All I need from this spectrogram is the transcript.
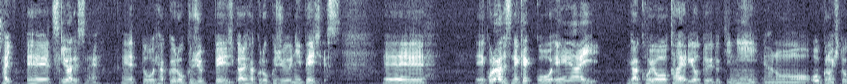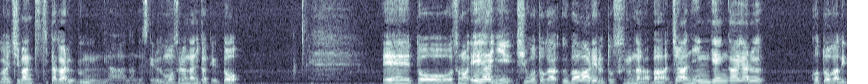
はい、えー、次はですね、えー、っと、160ページから162ページです。えー、これはですね、結構 AI が雇用を変えるよという時に、あの多くの人が一番聞きたがる分野なんですけれども、それは何かというと、えっ、ー、と、その AI に仕事が奪われるとするならば、じゃあ人間がやることがで、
